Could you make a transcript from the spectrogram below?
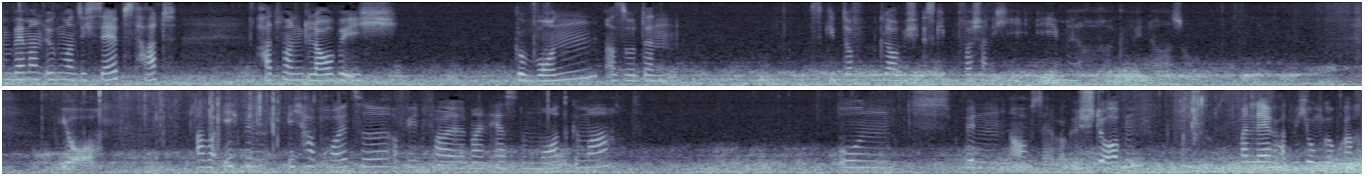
Und wenn man irgendwann sich selbst hat, hat man, glaube ich, gewonnen. Also dann. Es gibt, glaube ich, es gibt wahrscheinlich eh, eh mehrere Gewinner. Also. Ja. aber ich bin, ich habe heute auf jeden Fall meinen ersten Mord gemacht und bin auch selber gestorben. Mein Lehrer hat mich umgebracht.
